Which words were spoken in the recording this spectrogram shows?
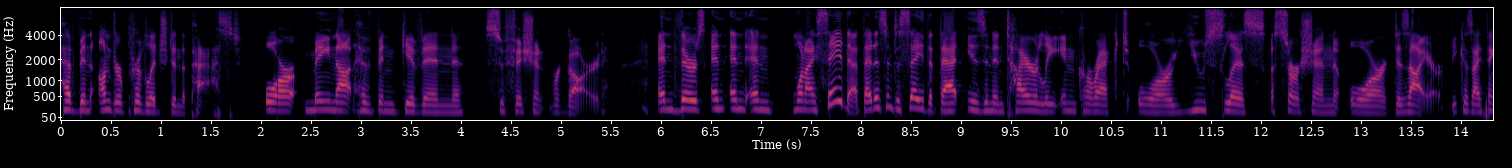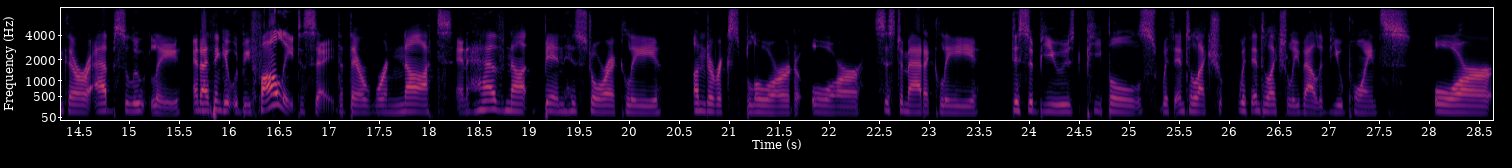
have been underprivileged in the past or may not have been given sufficient regard and there's and and and when i say that that isn't to say that that is an entirely incorrect or useless assertion or desire because i think there are absolutely and i think it would be folly to say that there were not and have not been historically underexplored or systematically disabused peoples with intellectual with intellectually valid viewpoints or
